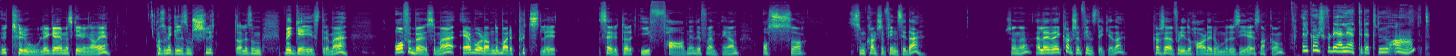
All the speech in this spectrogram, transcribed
utrolig gøy med skrivinga di, og som ikke liksom slutter å liksom begeistre meg, og forbause meg, er hvordan du bare plutselig ser ut til å gi faen i de forventningene også som kanskje finnes i deg. Skjønner du? Eller kanskje finnes det ikke i deg. Kanskje er det fordi du har det rommet du sier, snakker om. Eller kanskje fordi jeg leter etter noe annet.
